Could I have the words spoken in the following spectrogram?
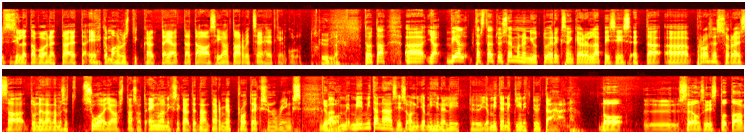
sille tavoin, että, että ehkä mahdollisesti käyttäjä tätä asiaa tarvitsee hetken kuluttua. Kyllä. Tota, ja vielä tästä täytyy semmoinen juttu erikseen käydä läpi siis, että prosessoreissa tunnetaan tämmöiset suojaustasot. Englanniksi käytetään termiä protection rings. Joo. M- mitä nämä siis on ja mihin ne liittyy ja miten ne kiinnittyy tähän? No se on siis tota,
